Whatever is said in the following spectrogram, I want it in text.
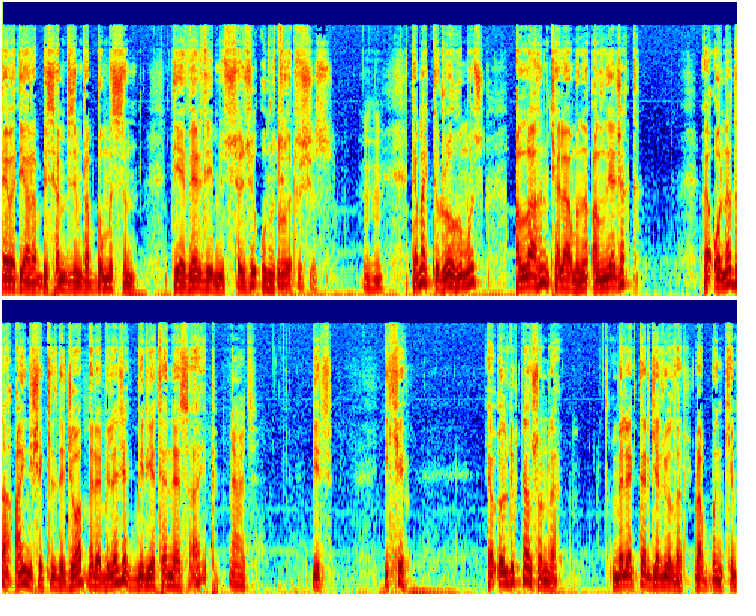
Evet ya Rabbi sen bizim Rabbimizsin diye verdiğimiz sözü unutuyoruz. Unutmuşuz. Demek ki ruhumuz Allah'ın kelamını anlayacak ve ona da aynı şekilde cevap verebilecek bir yeteneğe sahip. Evet. Bir. İki. Ya öldükten sonra melekler geliyorlar. Rabbin kim?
